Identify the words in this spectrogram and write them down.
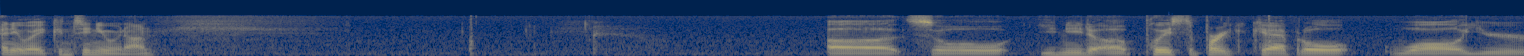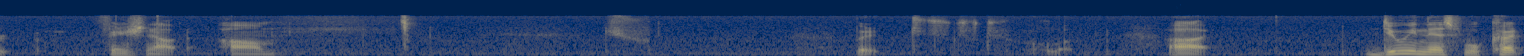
anyway, continuing on. Uh, so you need a place to park your capital while you're finishing out. Um, but hold up. Uh, doing this will cut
